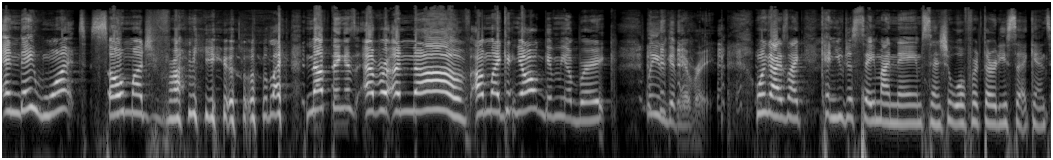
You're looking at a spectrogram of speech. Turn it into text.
and they want so much from you. like nothing is ever enough. I'm like, can y'all give me a break? Please give me a break. One guy's like, can you just say my name, sensual, for 30 seconds,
